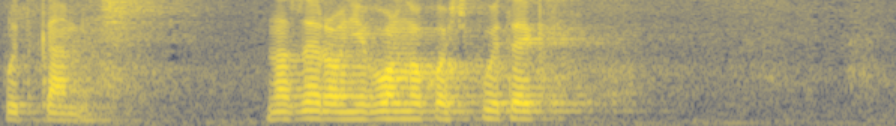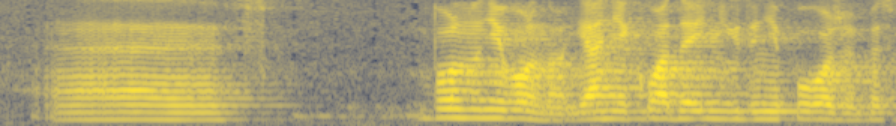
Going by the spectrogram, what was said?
płytkami. Na zero nie wolno kość płytek. Eee, wolno, nie wolno. Ja nie kładę i nigdy nie położę bez,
